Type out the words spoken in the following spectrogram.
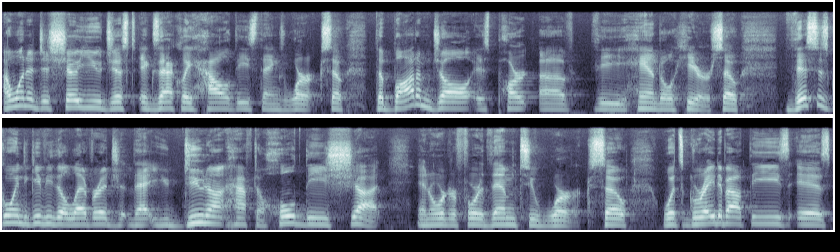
I wanted to show you just exactly how these things work. So the bottom jaw is part of the handle here. So this is going to give you the leverage that you do not have to hold these shut in order for them to work. So what's great about these is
